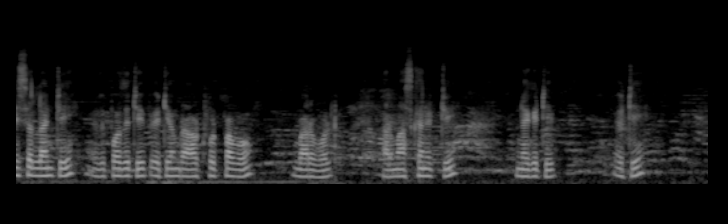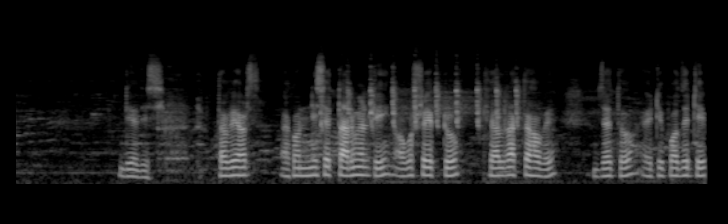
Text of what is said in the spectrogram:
নিচের লাইনটি পজিটিভ এটি আমরা আউটপুট পাবো বারো ভোল্ট আর মাঝখানেরটি নেগেটিভ এটি দিয়ে দিচ্ছি। তবে এখন নিচের টার্মিনালটি অবশ্যই একটু খেয়াল রাখতে হবে। যেহেতু এটি পজিটিভ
